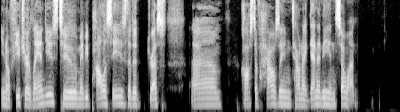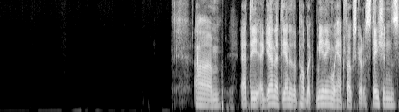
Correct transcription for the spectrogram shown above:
you know future land use to maybe policies that address um, cost of housing town identity and so on Um, at the again at the end of the public meeting, we had folks go to stations.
